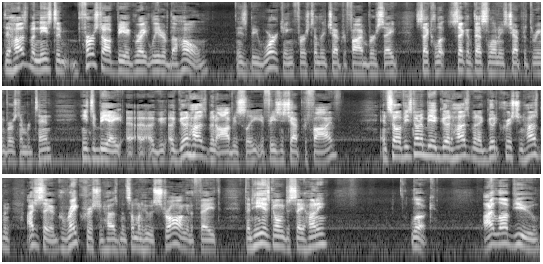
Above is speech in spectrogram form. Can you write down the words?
the husband needs to first off be a great leader of the home needs to be working. First Timothy chapter 5 verse 8, Second Thessalonians chapter 3 and verse number 10. He needs to be a, a, a good husband, obviously, Ephesians chapter 5. And so if he's going to be a good husband, a good Christian husband, I should say a great Christian husband, someone who is strong in the faith, then he is going to say, honey, look, I love you,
